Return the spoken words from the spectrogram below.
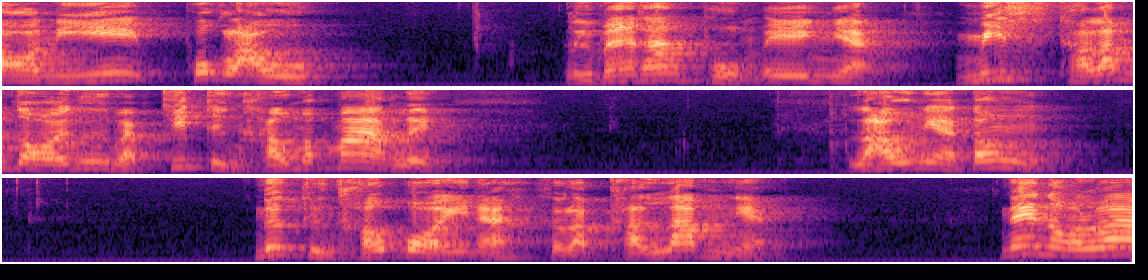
ตอนนี้พวกเรา หรือแม้กระทั่งผมเองเนี่ย มิสคารัมดอยคือแบบคิดถึงเขามากๆเลย เราเนี่ยต้องนึกถึงเขาบ่อยนะสำหรับคารัมเนี่ย แน่นอนว่า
